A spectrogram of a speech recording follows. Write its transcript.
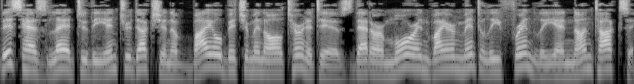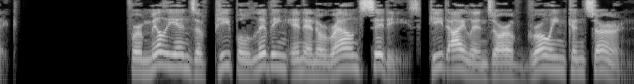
This has led to the introduction of biobitumen alternatives that are more environmentally friendly and non-toxic. For millions of people living in and around cities, heat islands are of growing concern.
